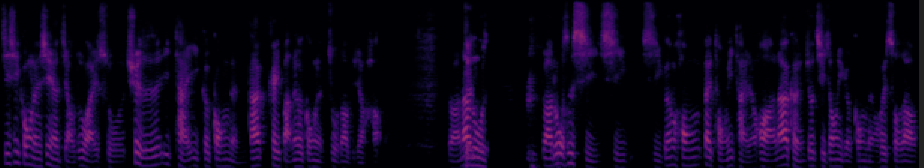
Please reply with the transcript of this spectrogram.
机器功能性的角度来说，确实是一台一个功能，它可以把那个功能做到比较好，对吧？那如果对吧？如果是洗洗洗跟烘在同一台的话，那可能就其中一个功能会受到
